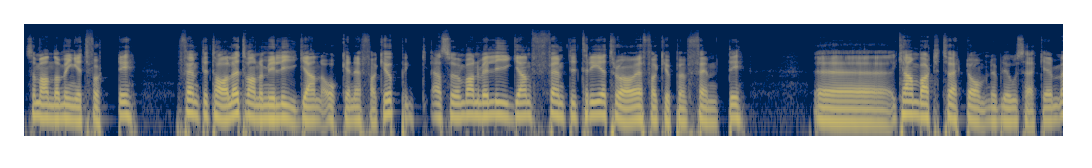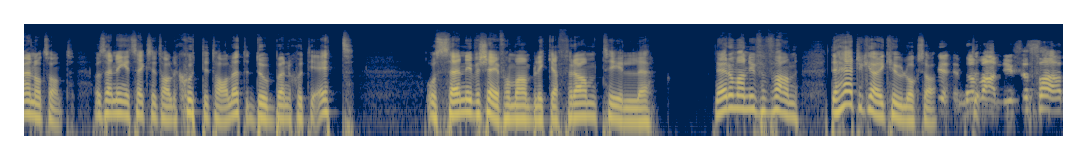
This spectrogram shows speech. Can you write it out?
Som vann de inget 40. 50-talet vann de ju ligan och en FA-cup. Alltså de vann väl ligan 53 tror jag och FA-cupen 50. Eh, kan varit tvärtom, nu blir jag osäker, men något sånt. Och sen inget 60-tal, 70-talet, dubben 71. Och sen i och för sig får man blicka fram till... Nej, de vann ju för fan... Det här tycker jag är kul också. De vann ju för fan!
